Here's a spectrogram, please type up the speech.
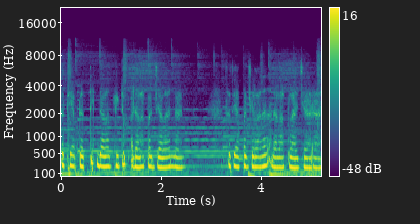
Setiap detik dalam hidup adalah perjalanan. Setiap perjalanan adalah pelajaran.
